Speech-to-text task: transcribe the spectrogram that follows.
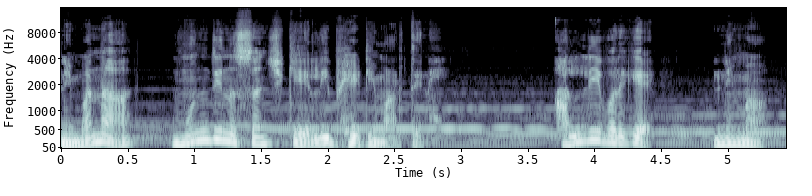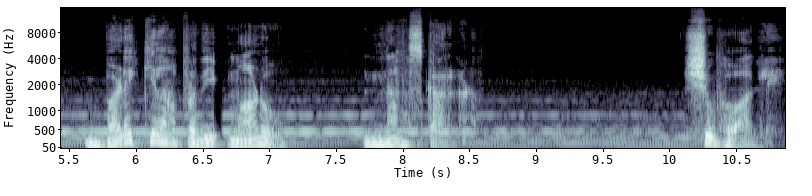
ನಿಮ್ಮನ್ನ ಮುಂದಿನ ಸಂಚಿಕೆಯಲ್ಲಿ ಭೇಟಿ ಮಾಡ್ತೀನಿ. ಅಲ್ಲಿವರೆಗೆ ನಿಮ್ಮ ಬಡಕಿಲಾ ಪ್ರದೀಪ್ ಮಾಡು. ನಮಸ್ಕಾರಗಳು. ಶುಭವಾಗಲಿ.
